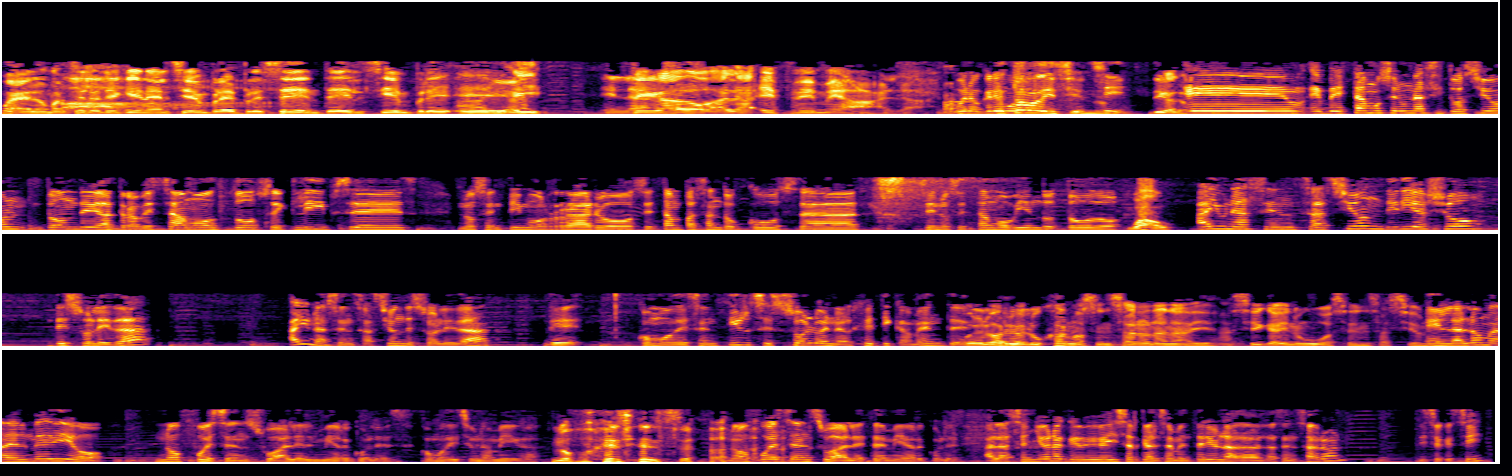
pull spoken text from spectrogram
Bueno, Marcelo Ah. Liquín, él siempre presente, él siempre eh, ahí, En la- pegado a la FM Ala. Bueno, queremos... estaba diciendo? Sí. Dígalo. Eh, eh, estamos en una situación donde atravesamos dos eclipses, nos sentimos raros, están pasando cosas, se nos está moviendo todo. Wow. Hay una sensación, diría yo, de soledad. Hay una sensación de soledad, de como de sentirse solo energéticamente. Por el barrio de Luján no censaron a nadie, así que ahí no hubo sensación. En la loma del medio no fue sensual el miércoles, como dice una amiga. No fue censurado. No fue sensual este miércoles. ¿A la señora que vive ahí cerca del cementerio la, la censaron? Dice que sí.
